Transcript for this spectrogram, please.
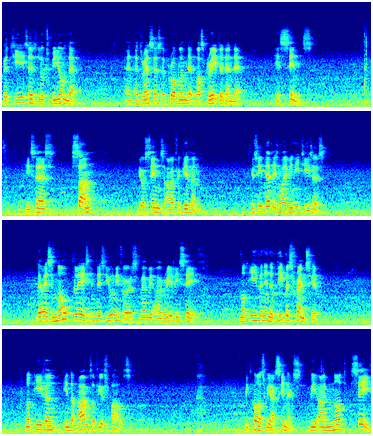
But Jesus looks beyond that and addresses a problem that was greater than that his sins. He says, Son, your sins are forgiven. You see, that is why we need Jesus. There is no place in this universe where we are really safe, not even in the deepest friendship, not even in the arms of your spouse, because we are sinners. We are not safe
